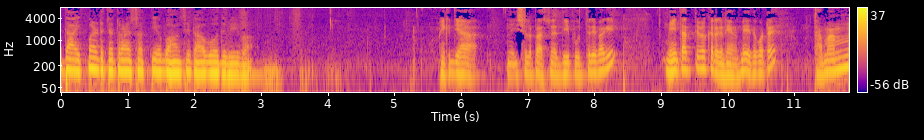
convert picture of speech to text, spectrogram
ඉතා ඉක්මනට චතුරාර්ය සත්‍ය ඔබ වහන්සේට අවබෝධ වේවා. මේක දිහා ඉස්සල ප්‍රශ්න දීපු උත්තරේ වගේ මේ தත්ත්වෙම කරගෙන යන්න. එතකොට තමන්ම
